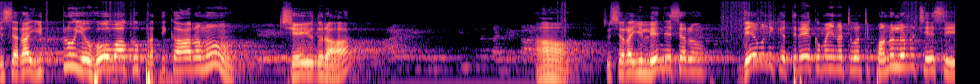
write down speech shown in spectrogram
చూసారా? ఇట్లు యహోవాకు ప్రతీకారము చేయుదురా. చూసారా? వీళ్ళు ఏం చేశారు? దేవునికి వ్యతిరేకమైనటువంటి పనులను చేసి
